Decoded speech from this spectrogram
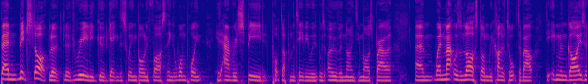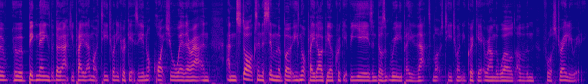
Ben Mitch Starc looked looked really good getting the swing, bowling fast. I think at one point his average speed popped up on the TV was, was over 90 miles per hour. Um, when Matt was last on, we kind of talked about the England guys who are, who are big names but don't actually play that much T20 cricket, so you're not quite sure where they're at. And and Starc's in a similar boat. He's not played IPL cricket for years and doesn't really play that much T20 cricket around the world, other than for Australia, really.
